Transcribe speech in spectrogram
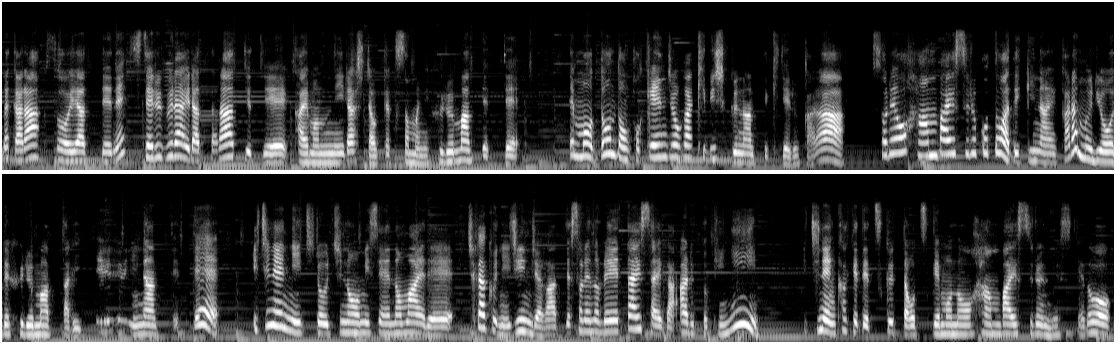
だからそうやってね捨てるぐらいだったらって言って買い物にいらしたお客様に振る舞ってってでもどんどん保健所が厳しくなってきてるからそれを販売することはできないから無料で振る舞ったりっていう風になってて1年に一度うちのお店の前で近くに神社があってそれの例大祭がある時に1年かけて作ったお漬物を販売するんですけど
